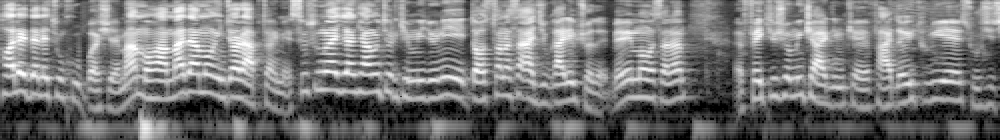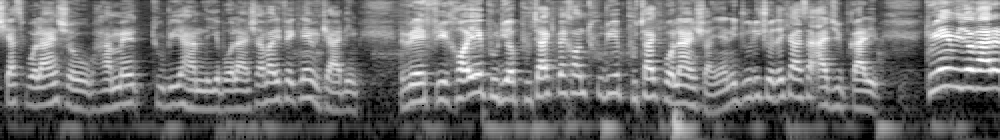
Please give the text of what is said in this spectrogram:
حال دلتون خوب باشه. من محمدم و اینجا رپ تایمه. ستون اگر که همونطوری که می‌دونید داستان اصلا عجیب غریب شده. ببین ما مثلا فکرشو می‌کردیم که فدایی توی سورشیچکس بلند شو و همه توی همدیگه بلند شن ولی فکر نمی‌کردیم. رفیقهای پوریا پوتک بخوان توی پوتک بلند شن. یعنی جوری شده که اصلا عجیب غریب. توی این ویدیو قرار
